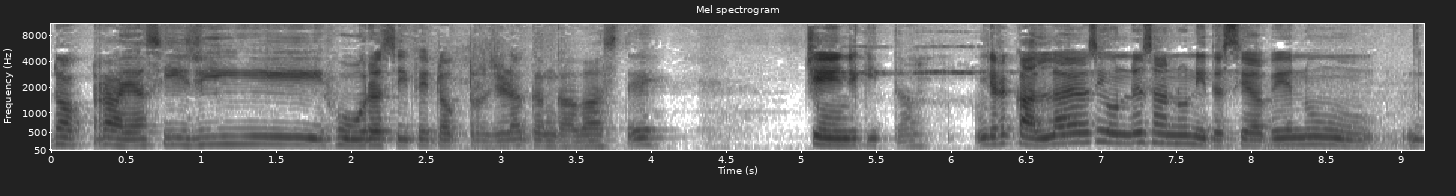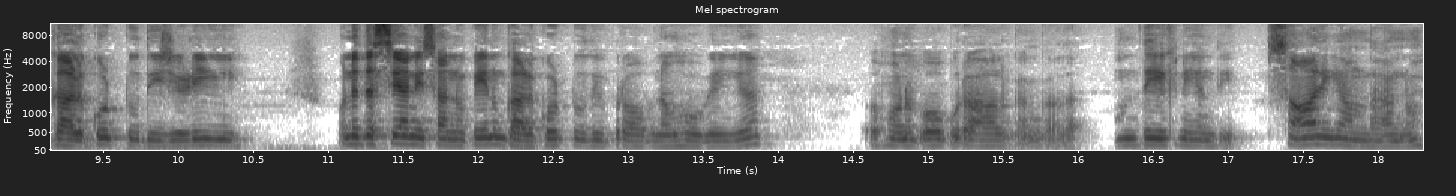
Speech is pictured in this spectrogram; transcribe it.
ਡਾਕਟਰ ਆਇਆ ਸੀ ਜੀ, ਹੋਰ ਅਸੀਂ ਫਿਰ ਡਾਕਟਰ ਜਿਹੜਾ ਗੰਗਾ ਵਾਸਤੇ ਚੇਂਜ ਕੀਤਾ। ਜਿਹੜਾ ਕੱਲ ਆਇਆ ਸੀ, ਉਹਨੇ ਸਾਨੂੰ ਨਹੀਂ ਦੱਸਿਆ ਵੀ ਇਹਨੂੰ ਗਲ ਘੋਟੂ ਦੀ ਜਿਹੜੀ, ਉਹਨੇ ਦੱਸਿਆ ਨਹੀਂ ਸਾਨੂੰ ਵੀ ਇਹਨੂੰ ਗਲ ਘੋਟੂ ਦੀ ਪ੍ਰੋਬਲਮ ਹੋ ਗਈ ਆ। ਹੁਣ ਬਹੁਤ ਬੁਰਾ ਹਾਲ ਗੰਗਾ ਦਾ ਦੇਖ ਨਹੀਂ ਹੁੰਦੀ ਸਾਹ ਨਹੀਂ ਆਉਂਦਾ ਉਹਨੂੰ।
